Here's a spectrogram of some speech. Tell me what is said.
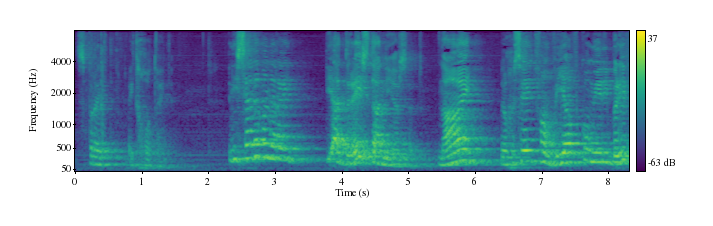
Dit spruit uit God uit. En dieselfde wanneer hy die adres dan neersit. Na hy nou gesê het van wie af kom hierdie brief,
